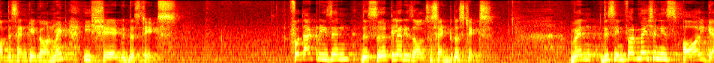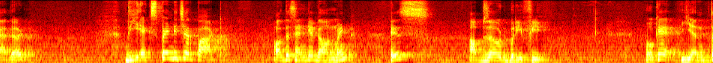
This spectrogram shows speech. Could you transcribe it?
of the central government is shared with the states. For that reason the circular is also sent to the states. When this information is all gathered the expenditure part of the central government is observed briefly ఓకే ఎంత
